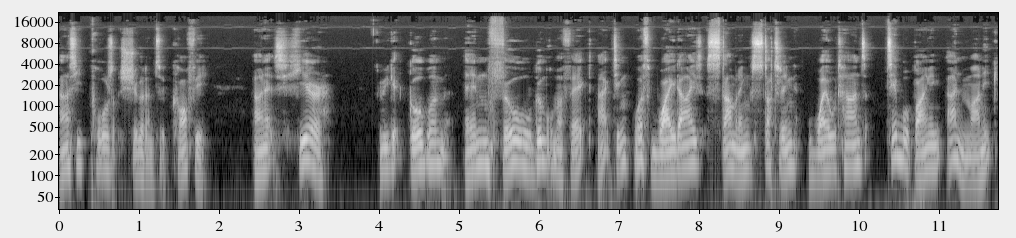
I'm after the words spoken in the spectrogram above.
as he pours sugar into coffee. And it's here we get Goldblum in full Goldblum effect, acting with wide eyes, stammering, stuttering, wild hands, table banging, and manic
